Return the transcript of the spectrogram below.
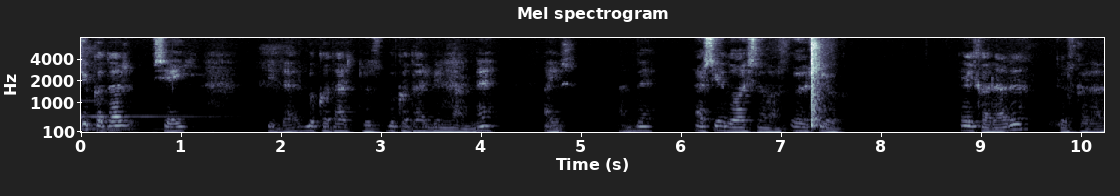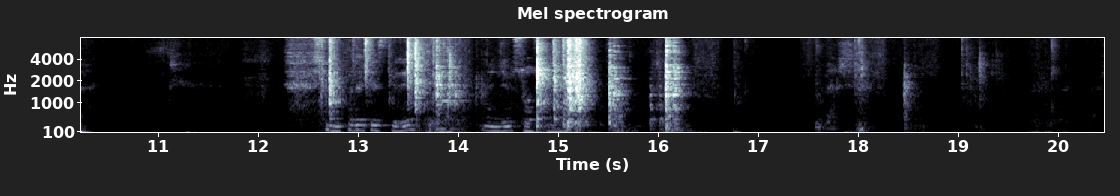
şu kadar şey biber, bu kadar tuz, bu kadar bilmem ne. Hayır. Ben de her şeye doğaçlama. Ölçü yok. El kararı, göz kararı. Şimdi patatesleri önce bir. Biber. Biber, biber, biber.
